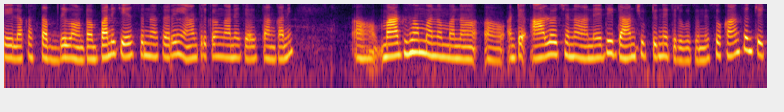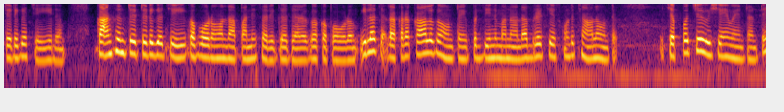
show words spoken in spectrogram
చేయలేక స్తబ్దుగా ఉంటాం. పని చేస్తున్నా సరే యాంత్రికంగానే చేస్తాం కానీ మ్యాక్సిమం మనం మన అంటే ఆలోచన అనేది దాని చుట్టూనే తిరుగుతుంది. సో కాన్సన్ట్రేటెడ్గా చేయలేం. కాన్సన్ట్రేటెడ్గా చేయకపోవడం వల్ల ఆ పని సరిగ్గా జరగకపోవడం ఇలా రకరకాలుగా ఉంటాయి. ఇప్పుడు దీన్ని మనం ఎలాబరేట్ చేసుకుంటే చాలా ఉంటాయి. చెప్పొచ్చే విషయం ఏంటంటే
